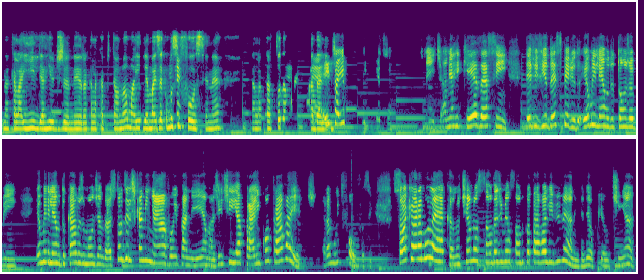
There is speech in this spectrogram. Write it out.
naquela ilha, Rio de Janeiro, aquela capital. Não é uma ilha, mas é como se fosse, né? Ela tá toda é, ali. Isso aí Gente, a minha riqueza é assim, ter vivido esse período. Eu me lembro do Tom Jobim, eu me lembro do Carlos Drummond de Andrade, todos eles caminhavam em Ipanema, a gente ia à praia e encontrava eles. Era muito fofo, assim. Só que eu era moleca, eu não tinha noção da dimensão do que eu estava ali vivendo, entendeu? Porque eu tinha,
